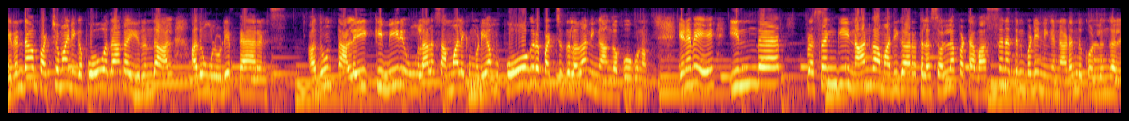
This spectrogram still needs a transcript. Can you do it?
இரண்டாம் பட்சமா நீங்க போவதாக இருந்தால் அது உங்களுடைய பேரண்ட்ஸ் அதுவும் தலைக்கு மீறி உங்களால சமாளிக்க முடியாம போகிற பட்சத்துல தான் நீங்க அங்க போகணும். எனவே இந்த பிரசங்கி நான்காம் அதிகாரத்துல சொல்லப்பட்ட வசனத்தின்படி நீங்க நடந்து கொள்ளுங்கள்.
